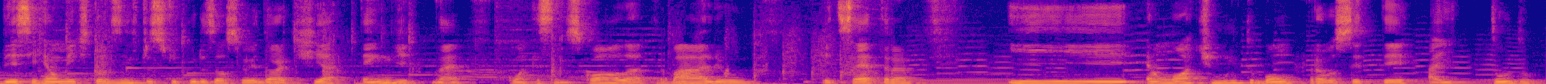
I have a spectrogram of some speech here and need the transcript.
ver se realmente todas as infraestruturas ao seu redor te atendem, né, com a questão de escola, trabalho, etc. E é um lote muito bom para você ter aí tudo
